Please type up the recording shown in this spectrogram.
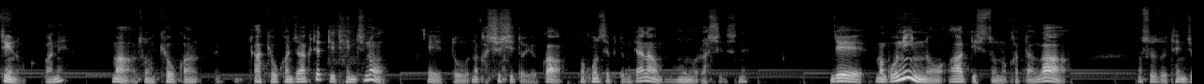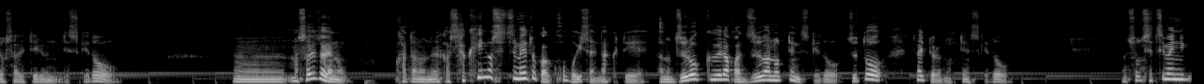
っていうのがね、まあ、その共感、あ、共感じゃなくてっていう展示の、えっ、ー、と、なんか趣旨というか、まあ、コンセプトみたいなものらしいですね。で、まあ、5人のアーティストの方が、まあ、それぞれ展示をされてるんですけど、うん、まあ、それぞれの方のね、作品の説明とかほぼ一切なくて、あの図録だから図は載ってるんですけど、図とタイトルは載ってるんですけど、その説明に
